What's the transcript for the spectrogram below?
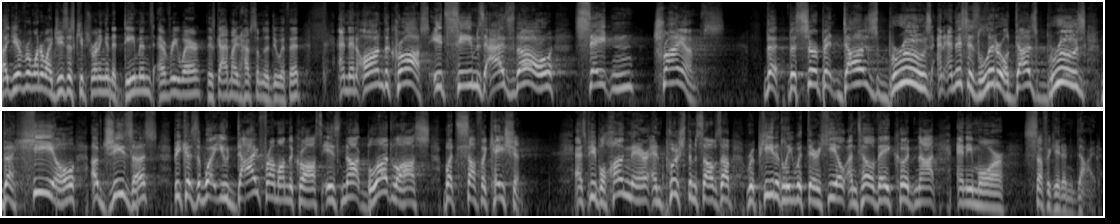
Uh, you ever wonder why Jesus keeps running into demons everywhere? This guy might have something to do with it. And then on the cross, it seems as though Satan triumphs. The, the serpent does bruise, and, and this is literal, does bruise the heel of Jesus because what you die from on the cross is not blood loss, but suffocation. As people hung there and pushed themselves up repeatedly with their heel until they could not anymore, suffocate and died.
